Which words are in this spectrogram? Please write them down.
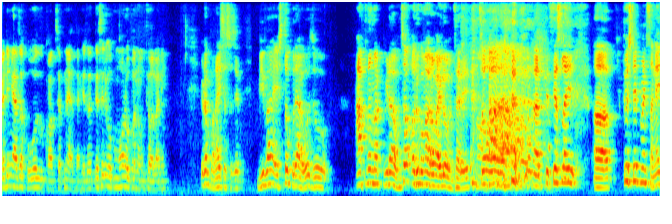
wedding as a whole concept नै हेर्दाखेरि चाहिँ त्यसरी मोर ओपन हुन्थ्यो होला नि। एउटा भनाइ छ सुचेत विवाह यस्तो कुरा हो जो आफ्नोमा पीडा हुन्छ अरूकोमा रमाइलो हुन्छ अरे। सो त्यसलाई त्यो स्टेटमेन्टसँगै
